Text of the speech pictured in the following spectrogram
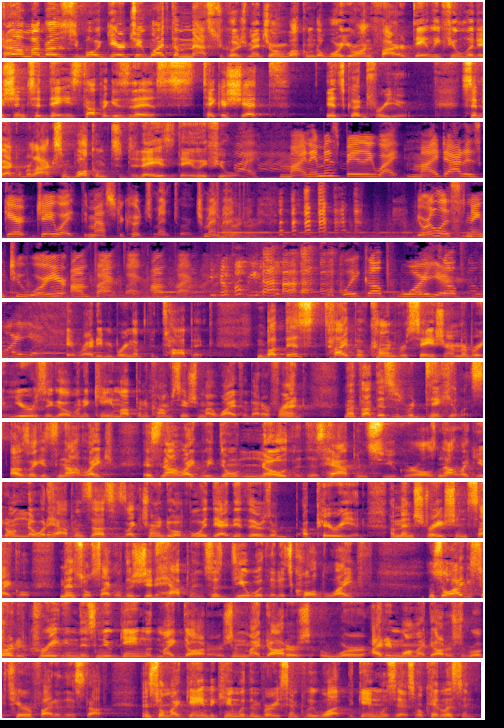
Hello, my brothers. It's your boy Garrett J. White, the Master Coach Mentor, and welcome to Warrior on Fire Daily Fuel Edition. Today's topic is this take a shit. It's good for you. Sit back and relax, and welcome to today's Daily Fuel. Hi, my name is Bailey White. My dad is Garrett J. White, the Master Coach Mentor. Mentor. You're listening to Warrior on Fire. Fire. On Fire. Wake up, Warrior. Wake up, Warrior. Okay, right? Even bring up the topic. But this type of conversation, I remember it years ago when it came up in a conversation with my wife about our friend. And I thought this is ridiculous. I was like, it's not like it's not like we don't know that this happens to you girls. Not like you don't know what happens to us. It's like trying to avoid the idea that there's a, a period, a menstruation cycle, menstrual cycle. This shit happens. Just deal with it. It's called life. And so I started creating this new game with my daughters, and my daughters were, I didn't want my daughters to grow up terrified of this stuff. And so my game became with them very simply what? The game was this okay, listen,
